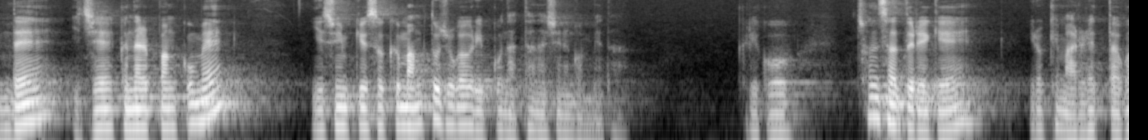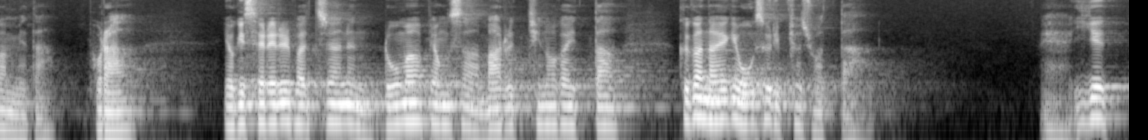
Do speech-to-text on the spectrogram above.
근데 이제 그날 밤 꿈에 예수님께서 그 망토 조각을 입고 나타나시는 겁니다. 그리고 천사들에게 이렇게 말을 했다고 합니다. 보라, 여기 세례를 받지 않은 로마 병사 마르티노가 있다. 그가 나에게 옷을 입혀 주었다. 예, 이게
